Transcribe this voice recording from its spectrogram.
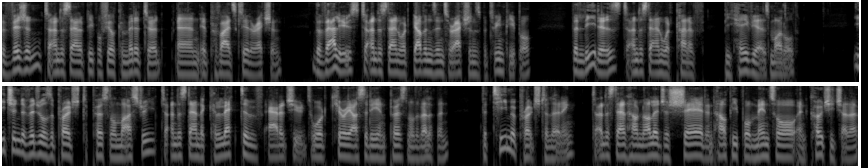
the vision to understand if people feel committed to it and it provides clear direction, the values to understand what governs interactions between people, the leaders to understand what kind of behavior is modeled, each individual's approach to personal mastery to understand a collective attitude toward curiosity and personal development, the team approach to learning to understand how knowledge is shared and how people mentor and coach each other,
